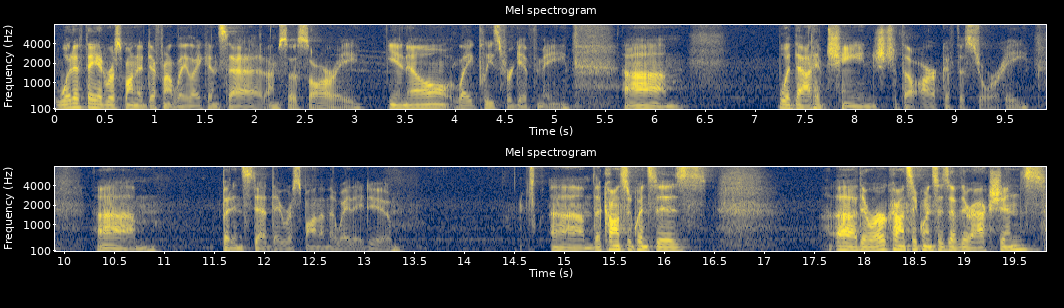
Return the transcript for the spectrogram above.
what if they had responded differently, like, and said, I'm so sorry, you know, like, please forgive me? Um, would that have changed the arc of the story? Um, but instead, they respond in the way they do. Um, the consequences, uh, there are consequences of their actions,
